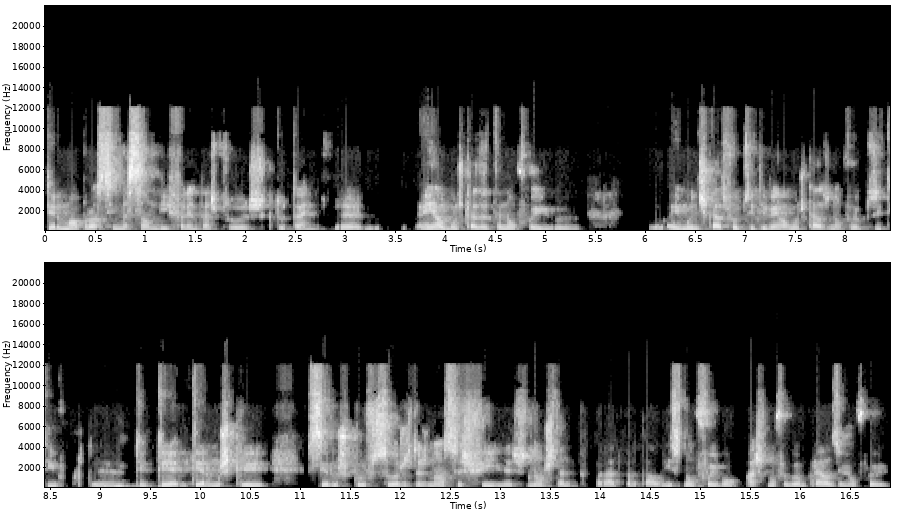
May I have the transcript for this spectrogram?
ter uma aproximação diferente às pessoas que tu tens. Uh, em alguns casos até não foi, uh, em muitos casos foi positivo, em alguns casos não foi positivo, porque, uh, ter, termos que ser os professores das nossas filhas não estando preparado para tal, isso não foi bom, acho que não foi bom para elas e não foi,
